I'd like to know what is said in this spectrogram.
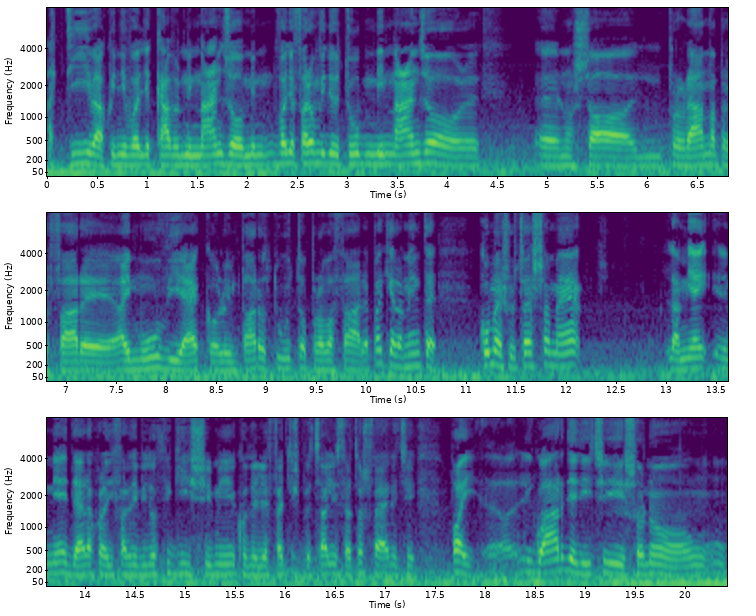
attiva quindi voglio, cavolo, mi mangio mi, voglio fare un video youtube mi mangio eh, non so il programma per fare iMovie ecco lo imparo tutto provo a fare. Poi chiaramente come è successo a me la mia, la mia, idea era quella di fare dei video fighissimi con degli effetti speciali stratosferici. Poi eh, li guardi e dici sono un,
